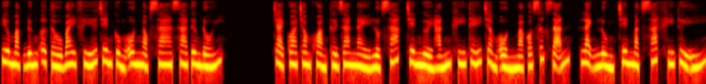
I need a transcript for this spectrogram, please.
Tiêu mặc đứng ở tàu bay phía trên cùng ôn ngọc xa xa tương đối. Trải qua trong khoảng thời gian này lột xác trên người hắn khí thế trầm ổn mà có sức giãn, lạnh lùng trên mặt sát khí tùy ý.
